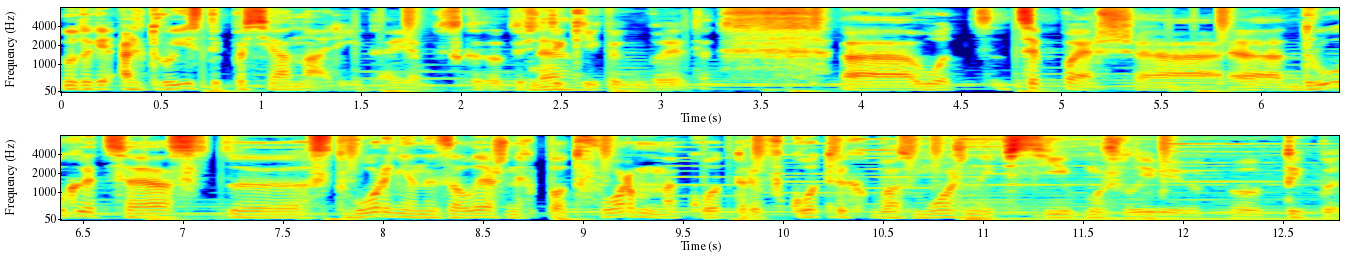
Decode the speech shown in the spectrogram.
ну такі альтруїсти пасіонарії, да, я б сказав. Тобто, да. такі, як би, це. А, от, це перше. А, друге, це створення незалежних платформ, на котрі, в котрих возможні всі можливі типи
